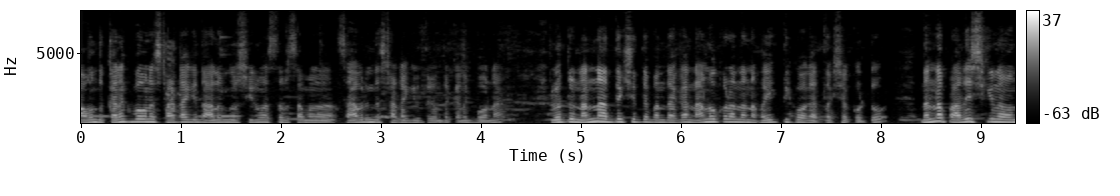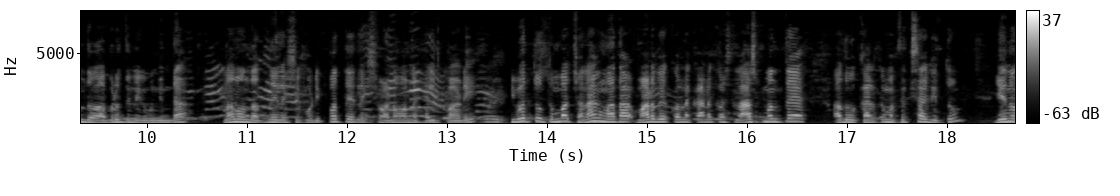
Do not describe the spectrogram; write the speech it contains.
ಆ ಒಂದು ಕನಕ ಭವನ ಸ್ಟಾರ್ಟ್ ಆಗಿದ್ದ ಆಲಂಗೂರು ಶ್ರೀನಿವಾಸ್ ಸಮ ಸಾಹೇಬರಿಂದ ಸ್ಟಾರ್ಟ್ ಆಗಿರ್ತಕ್ಕಂಥ ಕನಕ ಭವನ ಇವತ್ತು ನನ್ನ ಅಧ್ಯಕ್ಷತೆ ಬಂದಾಗ ನಾನು ಕೂಡ ನನ್ನ ವೈಯಕ್ತಿಕವಾಗಿ ಹತ್ತು ಲಕ್ಷ ಕೊಟ್ಟು, ನನ್ನ ಪ್ರಾದೇಶಿಕ ಒಂದು ಅಭಿವೃದ್ಧಿ ನಿಗಮದಿಂದ ನಾನು ಒಂದು ಹದಿನೈದು ಲಕ್ಷ ಕೊಟ್ಟು ಇಪ್ಪತ್ತೈದು ಲಕ್ಷ ಹಣವನ್ನು ಹೆಲ್ಪ್ ಮಾಡಿ, ಇವತ್ತು ತುಂಬ ಚೆನ್ನಾಗಿ ಮಾತಾ, ಮಾಡಬೇಕು ಅನ್ನೋ ಕಾರಣಕ್ಕೋಸ್ಕರ ಲಾಸ್ಟ್ ಮಂತೆ ಅದು ಕಾರ್ಯಕ್ರಮ ಫಿಕ್ಸ್ ಆಗಿತ್ತು. ಏನು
